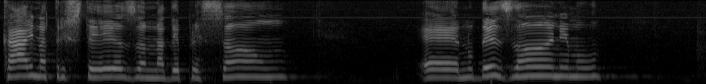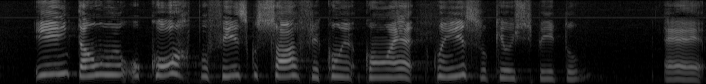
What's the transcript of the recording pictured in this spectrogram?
cai na tristeza, na depressão, é, no desânimo. E então o corpo físico sofre com, com, é, com isso que o espírito é,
